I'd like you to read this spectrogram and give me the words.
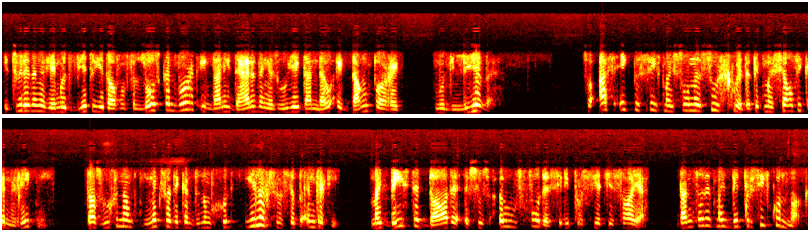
Die tweede ding is jy moet weet hoe jy daarvan verlos kan word en dan die derde ding is hoe jy dan nou uit dankbaarheid moet lewe. So as ek besef my sonde is so groot dat ek myself nie kan red nie, daar's hoegenaamd niks wat ek kan doen om God enigstens te beïndruk nie. My beste dade is soos ou vodde, sê die profeet Jesaja. Dan sou dit my depressief kon maak.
